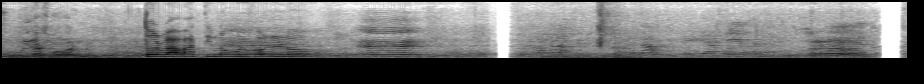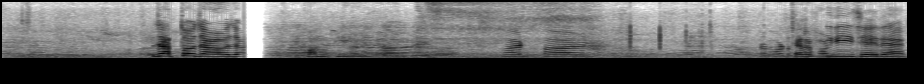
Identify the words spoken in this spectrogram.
সুবিধা সবার নেই। তোর বাবা তৃণমূল করল। যা তো যাও যা কমপ্লিট। কমপ্লিট একটা দিয়েছে দেখ।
